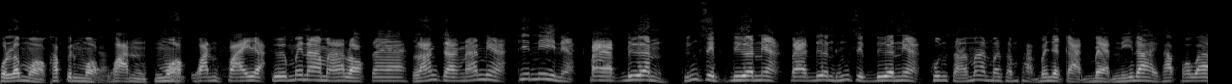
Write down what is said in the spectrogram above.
คนละหมอกครับเป็นหมอกควันหมอกควันไฟอะคือไม่น่ามาหรอกแต่ หลังจากนั้นเนี่ยที่นี่เนี่ยแเดือนถึง 10 เดือนเนี่ยแเดือนถึง 10 เดือนเนี่ยคุณสามารถมาสัมผัสบรรยากาศแบบนี้ได้ครับ เพราะว่า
